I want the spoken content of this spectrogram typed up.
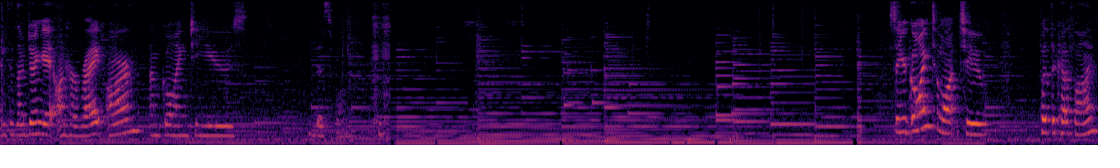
And since I'm doing it on her right arm, I'm going to use this one. so you're going to want to put the cuff on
